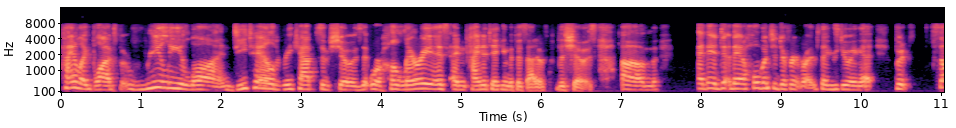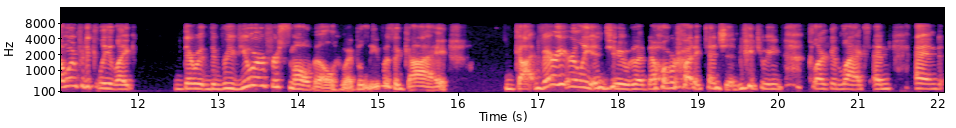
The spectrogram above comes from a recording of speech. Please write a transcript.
kind of like blogs, but really long, detailed recaps of shows that were hilarious and kind of taking the piss out of the shows. Um, and they had, they had a whole bunch of different things doing it, but someone particularly like there was the reviewer for Smallville, who I believe was a guy, got very early into the, the homoerotic tension between Clark and Lex, and and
